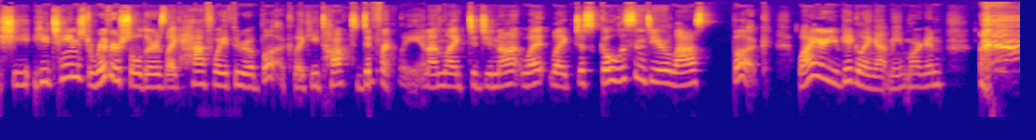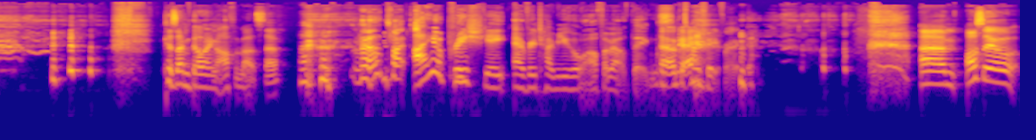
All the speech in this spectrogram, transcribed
she he changed river shoulders like halfway through a book like he talked differently and i'm like did you not what like just go listen to your last book why are you giggling at me morgan because i'm going off about stuff That's fine. I appreciate every time you go off about things. It's Okay. my favorite. um also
